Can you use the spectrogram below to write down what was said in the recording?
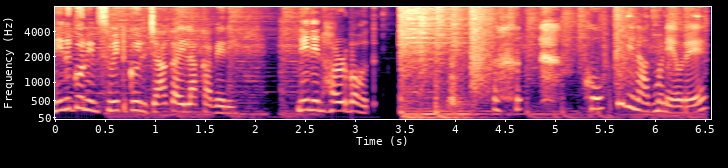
ನಿನಗೂ ನಿನ್ ಸ್ವೀಟ್ಗೂ ಇಲ್ಲಿ ಜಾಗ ಇಲ್ಲ ಕಾವೇರಿ. ನೀನಿನ್ ಹೊರಡಬಹುದು. ಹೋಗ್ತೀನಿ ನಾಗಮಣಿ ಅವರೇ.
